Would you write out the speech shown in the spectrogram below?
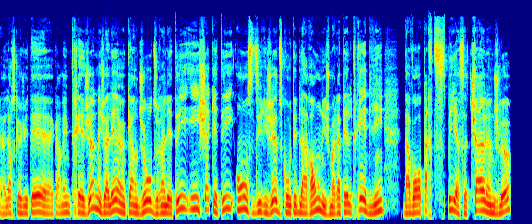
euh, lorsque j'étais euh, quand même très jeune, mais j'allais un camp de jour durant l'été, et chaque été, on se dirigeait du côté de la ronde, et je me rappelle très bien d'avoir participé à ce challenge-là.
